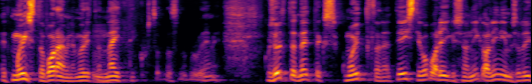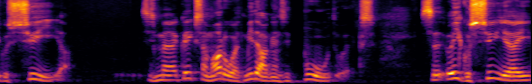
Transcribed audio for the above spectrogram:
et mõista paremini, ma üritan mm. näitlikustada seda probleemi. kui sa ütled näiteks, kui ma ütlen, et Eesti Vabariigis on igal inimesel õigus süüa siis me kõik saame aru, et midagi on siit puudu, eks. see õigus süüa ei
